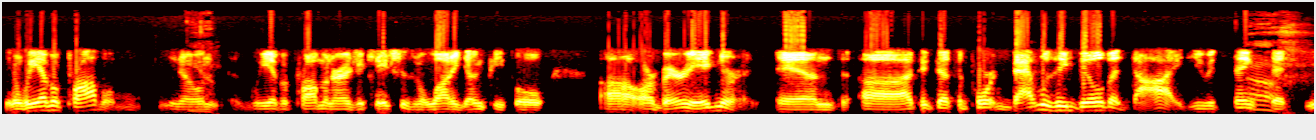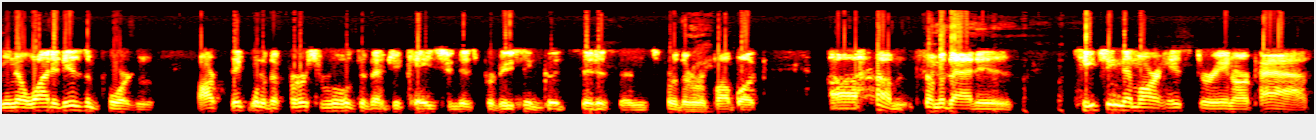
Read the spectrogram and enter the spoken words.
you know, we have a problem. You know, yeah. we have a problem in our education. And a lot of young people uh, are very ignorant, and uh, I think that's important. That was a bill that died. You would think oh. that you know what it is important. I think one of the first rules of education is producing good citizens for the right. republic. Uh, um, some of that is teaching them our history and our past.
